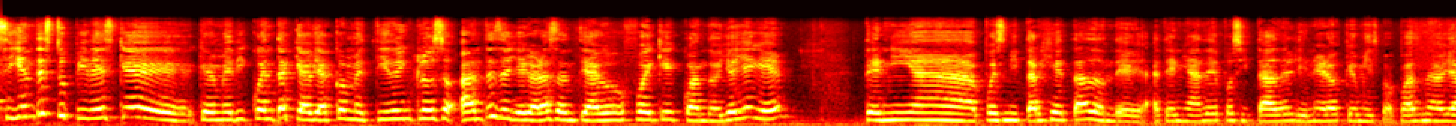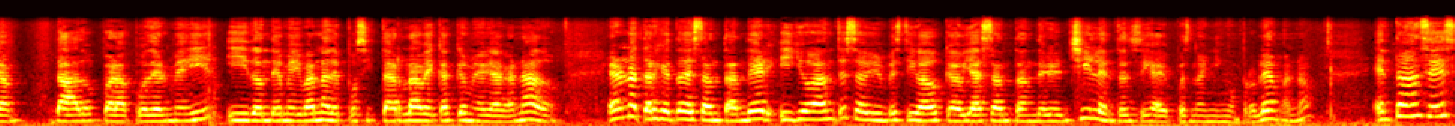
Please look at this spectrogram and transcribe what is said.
siguiente estupidez que, que, me di cuenta que había cometido incluso antes de llegar a Santiago fue que cuando yo llegué tenía pues mi tarjeta donde tenía depositado el dinero que mis papás me habían dado para poderme ir y donde me iban a depositar la beca que me había ganado. Era una tarjeta de Santander y yo antes había investigado que había Santander en Chile, entonces dije, pues no hay ningún problema, ¿no? Entonces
